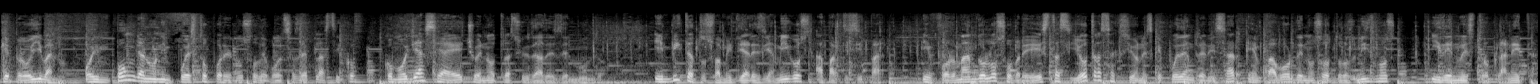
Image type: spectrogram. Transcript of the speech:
Que prohíban o impongan un impuesto por el uso de bolsas de plástico, como ya se ha hecho en otras ciudades del mundo. Invita a tus familiares y amigos a participar, informándolos sobre estas y otras acciones que pueden realizar en favor de nosotros mismos y de nuestro planeta.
